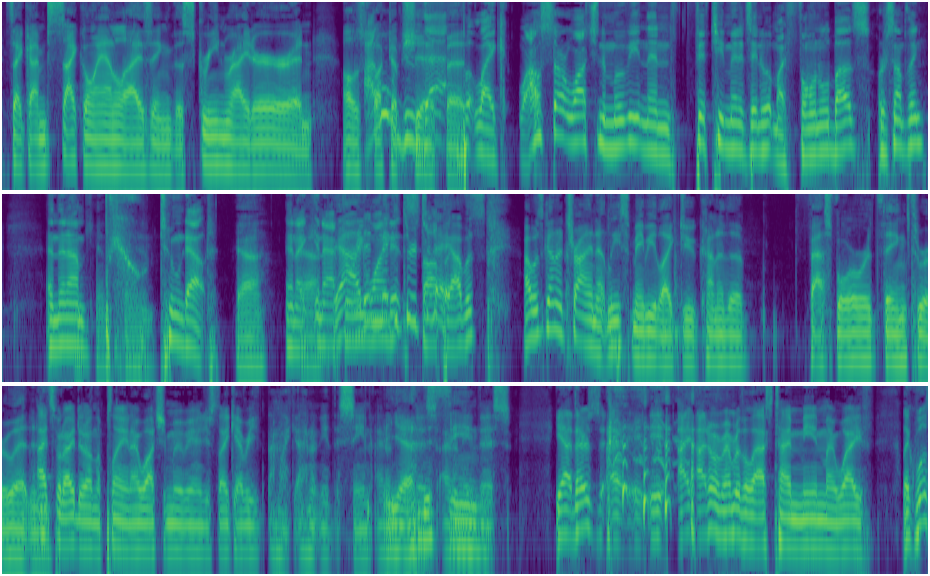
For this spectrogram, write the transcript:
it's like I'm psychoanalyzing the screenwriter and all this I fucked up do shit. that, but, but like I'll start watching a movie and then 15 minutes into it, my phone will buzz or something, and then I'm phew, tuned out. yeah, And I can have to yeah, I didn't rewind make it it through stop today. it. I was I was gonna try and at least maybe like do kind of the fast forward thing through it. And, That's what I did on the plane. I watch a movie and just like every, I'm like, I don't need this scene. I don't Yeah, need this. this I don't need this. Yeah, there's. Uh, it, it, I, I don't remember the last time me and my wife, like, we'll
